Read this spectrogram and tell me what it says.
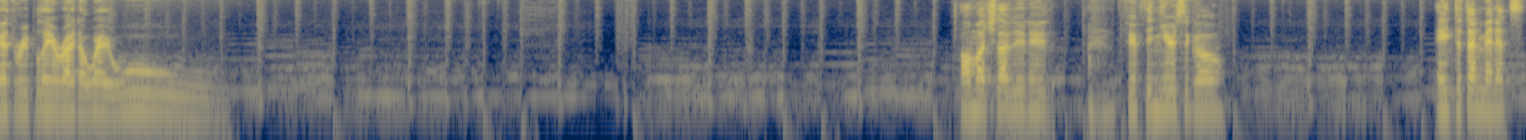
Get replay right away. Ooh. How much time do you need? 15 years ago. 8 to 10 minutes.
